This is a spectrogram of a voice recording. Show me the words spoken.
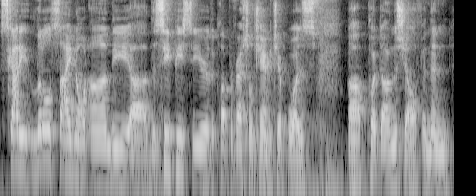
Scotty, little side note on the uh, the CPC or the Club Professional Championship was uh, put on the shelf, and then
